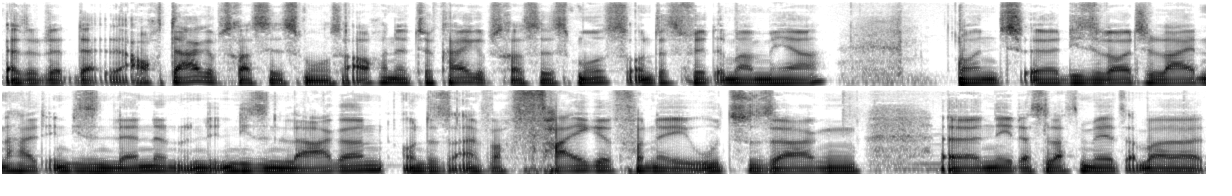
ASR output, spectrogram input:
Also da, da, auch da gibt's Rassismus. Auch in der Türkei gibt's Rassismus und das wird immer mehr. Und äh, diese Leute leiden halt in diesen Ländern und in diesen Lagern und es ist einfach feige von der EU zu sagen, äh, nee, das lassen wir jetzt aber,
